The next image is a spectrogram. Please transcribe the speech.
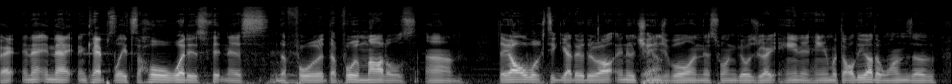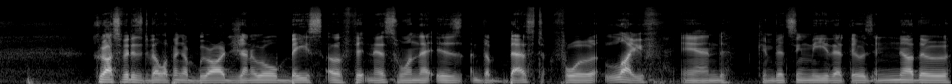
right, and that and that encapsulates the whole what is fitness, the four the four models. Um, they all work together. They're all interchangeable, and this one goes right hand in hand with all the other ones. Of CrossFit is developing a broad, general base of fitness, one that is the best for life, and convincing me that there is another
